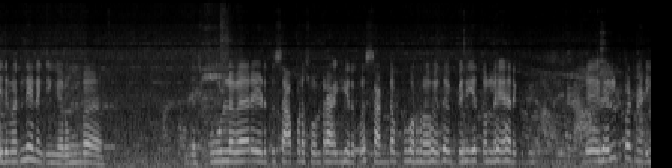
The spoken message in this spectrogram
இது வந்து எனக்கு இங்கே ரொம்ப இந்த ஸ்கூலில் வேறு எடுத்து சாப்பிட சொல்கிறாங்க இது கூட சண்டை போடுற இது பெரிய தொல்லையாக இருக்குது. ஏ ஹெல்ப் பண்ணடி.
